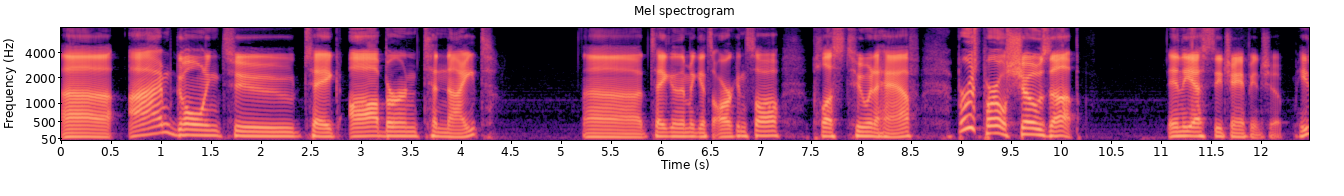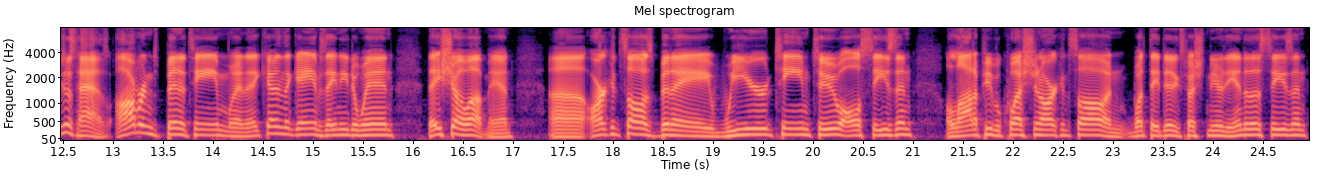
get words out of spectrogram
Uh, I'm going to take Auburn tonight. Uh, taking them against Arkansas plus two and a half. Bruce Pearl shows up in the SC championship. He just has. Auburn's been a team when they come in the games they need to win. They show up, man. Uh, Arkansas has been a weird team too all season. A lot of people question Arkansas and what they did, especially near the end of the season.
